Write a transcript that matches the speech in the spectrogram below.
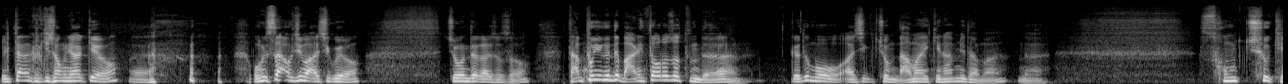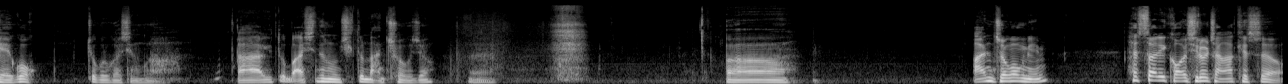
일단은 그렇게 정리할게요. 네. 오늘 싸우지 마시고요. 좋은 데 가셔서. 단풍이 근데 많이 떨어졌던데. 그래도 뭐 아직 좀 남아 있긴 합니다만. 네. 송추 계곡 쪽으로 가시는구나. 아, 여기 또 맛있는 음식들 많죠. 그죠? 네. 아, 안정옥님. 햇살이 거실을 장악했어요.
